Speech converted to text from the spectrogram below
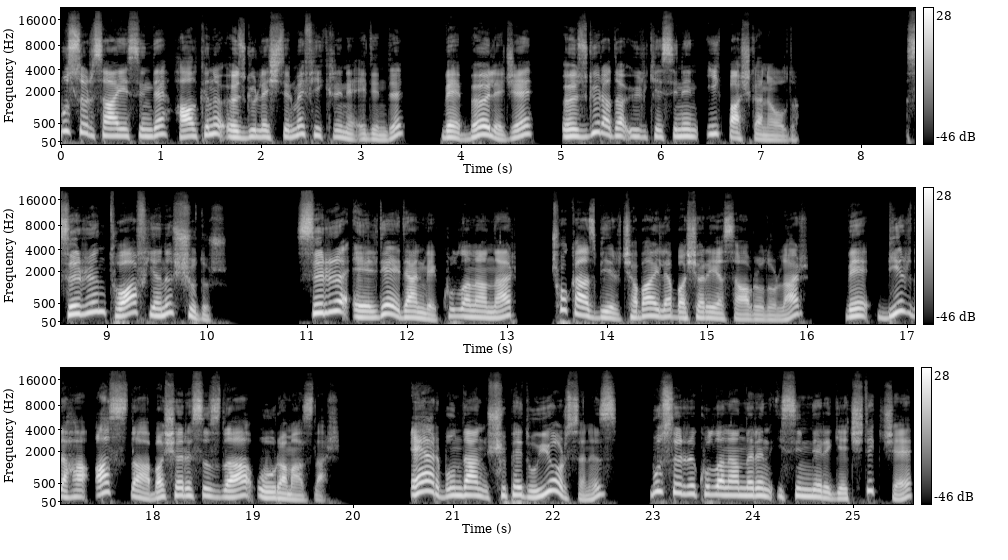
bu sır sayesinde halkını özgürleştirme fikrini edindi ve böylece Özgür Ada ülkesinin ilk başkanı oldu. Sırrın tuhaf yanı şudur. Sırrı elde eden ve kullananlar çok az bir çabayla başarıya savrulurlar ve bir daha asla başarısızlığa uğramazlar. Eğer bundan şüphe duyuyorsanız, bu sırrı kullananların isimleri geçtikçe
